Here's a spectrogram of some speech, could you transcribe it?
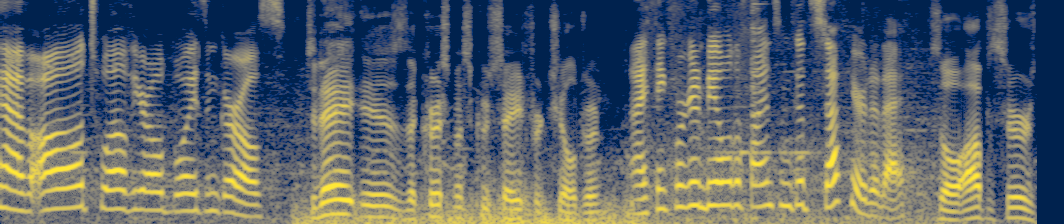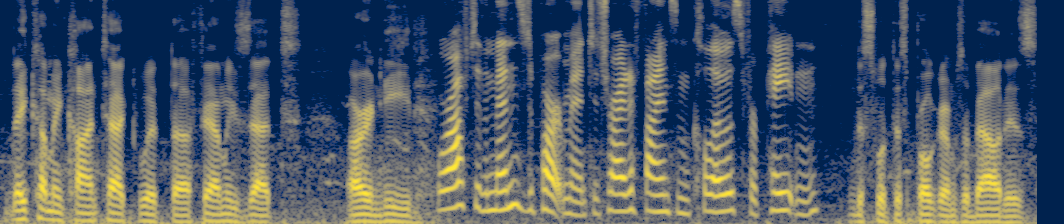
have all 12 year old boys and girls. Today is the Christmas Crusade for Children. I think we're going to be able to find some good stuff here today. So officers, they come in contact with uh, families that are in need. We're off to the men's department to try to find some clothes for Peyton. This is what this program's about is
